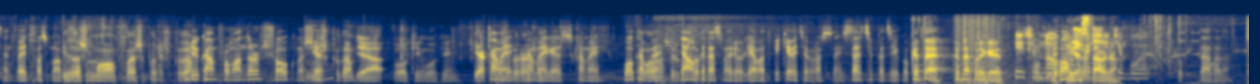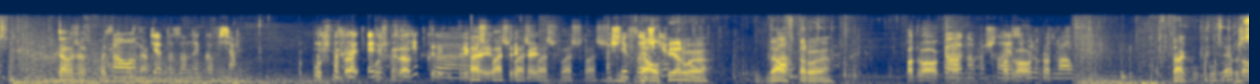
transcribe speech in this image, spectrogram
and wait for smoke. И зажму вам флеш будешь. Куда? you come from under? Shock machine. Неш, куда? Yeah, walking, walking. Я Come забираю. come here, guys, come here. Welcome Ладно, bench. Я вам КТ смотрю, лево отпикивайте просто и ставьте под зигу. КТ, КТ прыгает. Я ставлю. будет. Да-да-да. Да, уже спасибо. А он да. где-то заныкался. Push Эрик, push три Flash, flash, flash, flash, flash, flash. Пошли Дал флешки. первую, дал Да. вторую. Подвал Еще одна пошла, я заберу подвал. Так, выход.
